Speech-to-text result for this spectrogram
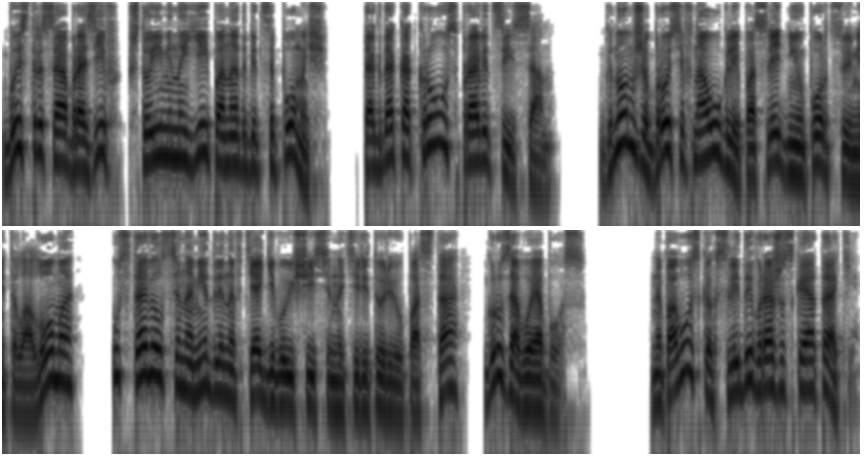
быстро сообразив, что именно ей понадобится помощь, тогда как Кроу справится и сам. Гном же, бросив на угли последнюю порцию металлолома, уставился на медленно втягивающийся на территорию поста грузовой обоз. На повозках следы вражеской атаки,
